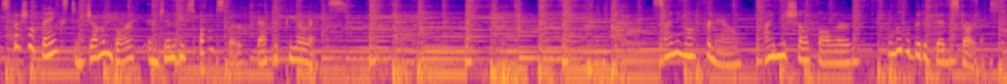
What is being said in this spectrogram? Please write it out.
Special thanks to John Barth and Genevieve Sponsler back at PRX. Off for now, I'm Michelle Thaller, a little bit of dead stardust.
